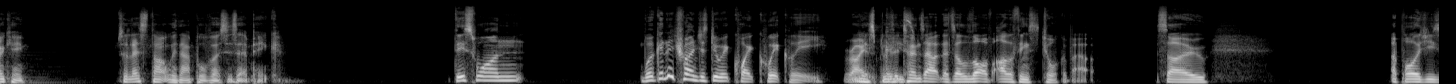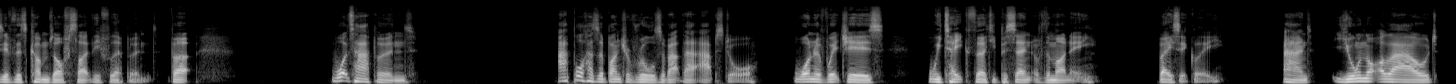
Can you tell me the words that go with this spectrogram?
Okay, so let's start with Apple versus Epic. This one, we're going to try and just do it quite quickly, right? Yes, Because it turns out there's a lot of other things to talk about. So, apologies if this comes off slightly flippant, but what's happened? Apple has a bunch of rules about their App Store, one of which is we take 30% of the money, basically. And you're not allowed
